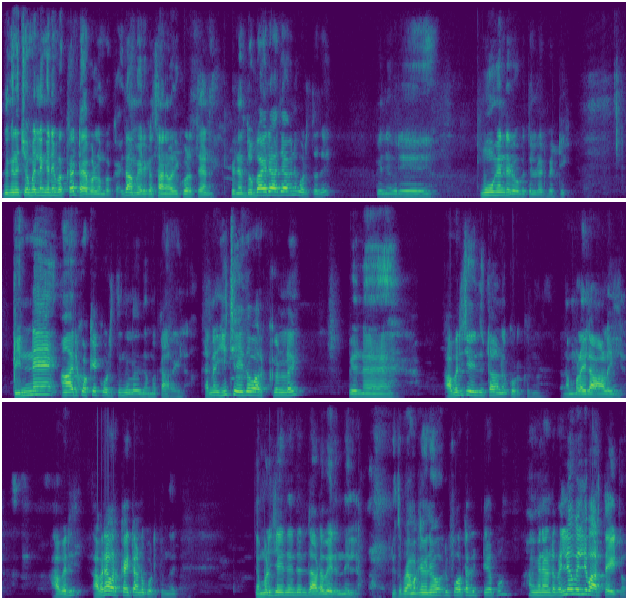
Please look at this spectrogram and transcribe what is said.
ഇതിങ്ങനെ ചുമലിൽ ഇങ്ങനെ വെക്കാം ടേബിളിലും വെക്കാം. ഇത് അമേരിക്കൻ സ്ഥാനപതിക്ക് കൊടുത്തതാണ്. പിന്നെ ദുബായ് രാജാവിന് കൊടുത്തത് പിന്നെ ഒരു മൂങ്ങന്റെ രൂപത്തിലുള്ള ഒരു പെട്ടി. പിന്നെ ആർക്കൊക്കെ കൊടുത്തു എന്നുള്ളത് നമുക്കറിയില്ല. കാരണം ഈ ചെയ്ത വർക്കുകളിൽ പിന്നെ അവർ ചെയ്തിട്ടാണ് കൊടുക്കുന്നത്. നമ്മളതിൽ ആളില്ല. അവർ അവരെ വർക്കായിട്ടാണ് കൊടുക്കുന്നത്. നമ്മൾ ചെയ്തതിന്റെ ഒരു ഇതവിടെ വരുന്നില്ല. ഇതിപ്പോൾ നമുക്കിങ്ങനെ ഒരു ഫോട്ടോ കിട്ടിയപ്പോൾ അങ്ങനെയാണ്ട് വലിയ വലിയ വാർത്തയായിട്ടോ.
